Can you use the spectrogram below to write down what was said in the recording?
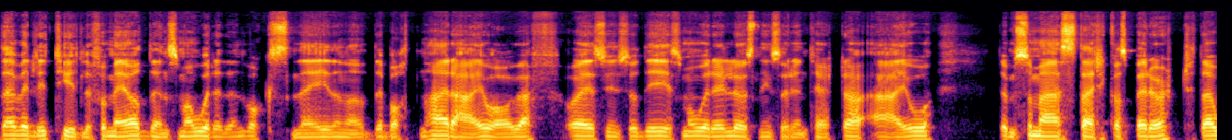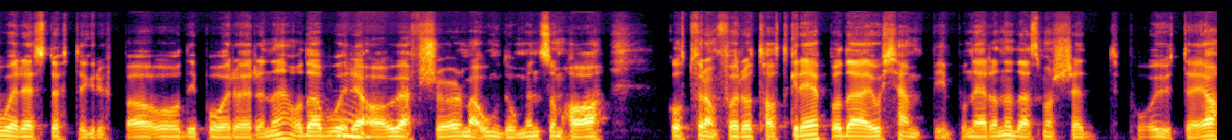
det er veldig tydelig for meg at den som har vært den voksne i denne debatten her, er jo AUF. Og jeg syns jo de som har vært løsningsorienterte, er jo de som er sterkest berørt. Det har vært støttegruppa og de pårørende, og det har vært Mm. AUF sjøl med ungdommen som har gått framfor og tatt grep. Og det er jo kjempeimponerende det som har skjedd på Utøya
